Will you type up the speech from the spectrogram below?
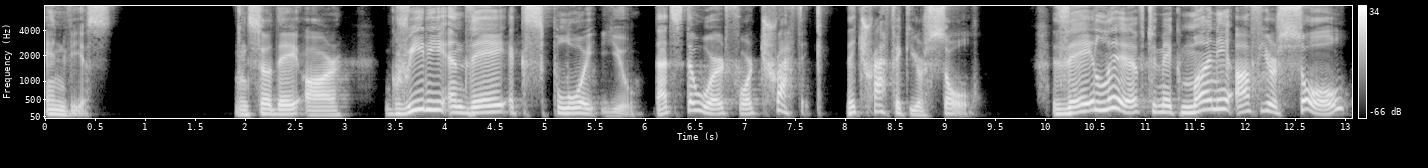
envious. And so they are greedy and they exploit you. That's the word for traffic. They traffic your soul. They live to make money off your soul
